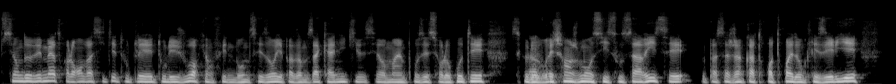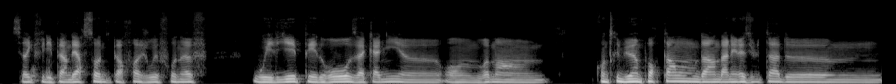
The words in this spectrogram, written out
si on devait mettre, alors on va citer toutes les, tous les joueurs qui ont fait une bonne saison. Il y a par exemple Zakani qui s'est vraiment imposé sur le côté. Parce que le vrai changement aussi sous Sarri, c'est le passage en 4-3-3 et donc les ailiers. C'est vrai que Philippe Anderson, qui parfois jouait faux neuf, ou ailier, Pedro, Zakani ont vraiment contribué important dans, dans les résultats de,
